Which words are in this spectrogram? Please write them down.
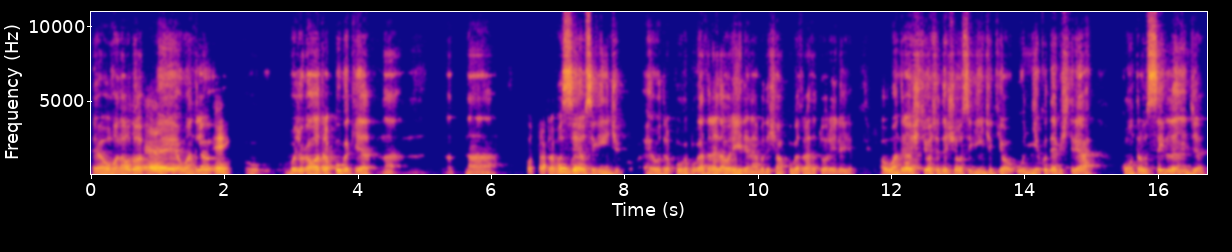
É, o Ronaldo, é, é, o André, vou jogar outra pulga aqui na, na, para você. É o seguinte, é outra pulga, pulga atrás da orelha, né? Vou deixar uma pulga atrás da tua orelha aí. O André Stewart deixou o seguinte aqui, ó. O Nico deve estrear contra o Ceilândia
